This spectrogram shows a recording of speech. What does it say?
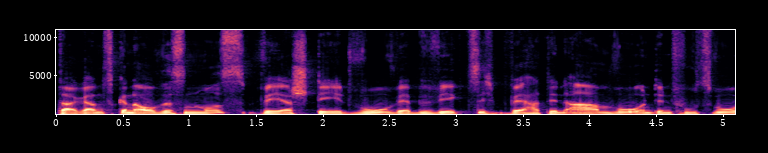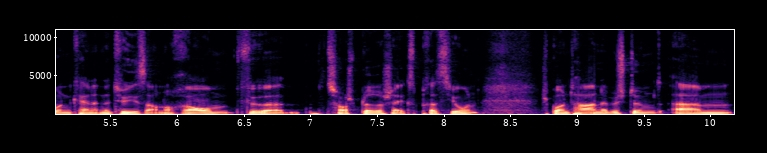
da ganz genau wissen muss, wer steht wo, wer bewegt sich, wer hat den Arm wo und den Fuß wo und keine, natürlich ist auch noch Raum für schauspielerische Expression, spontane bestimmt, ähm,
